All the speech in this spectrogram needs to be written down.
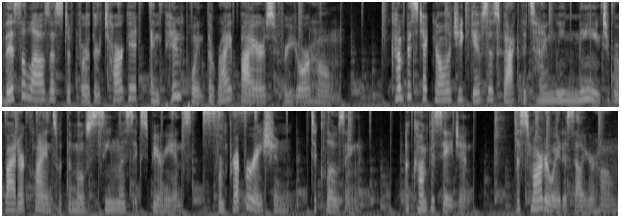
This allows us to further target and pinpoint the right buyers for your home. Compass technology gives us back the time we need to provide our clients with the most seamless experience, from preparation to closing. A Compass agent, a smarter way to sell your home.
